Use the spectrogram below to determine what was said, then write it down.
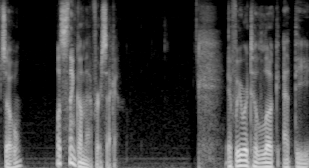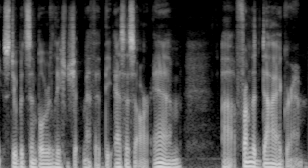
So let's think on that for a second. If we were to look at the stupid simple relationship method, the SSRM, uh, from the diagram,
